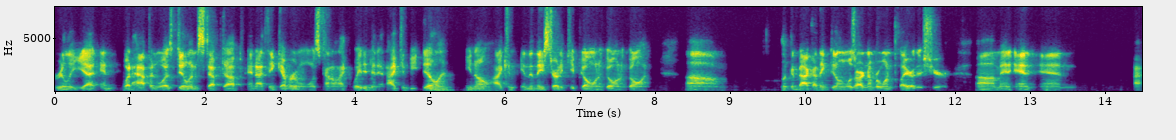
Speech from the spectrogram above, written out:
really yet. And what happened was Dylan stepped up, and I think everyone was kind of like, "Wait a minute, I can beat Dylan," you know, I can. And then they started to keep going and going and going. Um, looking back, I think Dylan was our number one player this year, um, and and and I,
